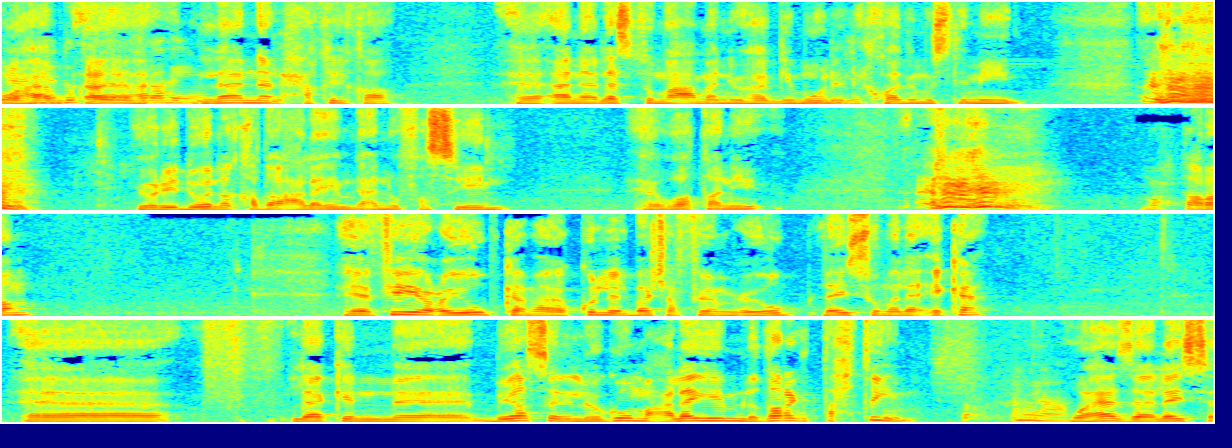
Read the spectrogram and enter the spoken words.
يعني دكتور إبراهيم. لأن الحقيقة أنا لست مع من يهاجمون الإخوان المسلمين. يريدون القضاء عليهم لأنه فصيل وطني. محترم. فيه عيوب كما كل البشر فيهم عيوب. ليسوا ملائكة. لكن بيصل الهجوم عليهم لدرجة تحطيم. نعم. وهذا ليس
